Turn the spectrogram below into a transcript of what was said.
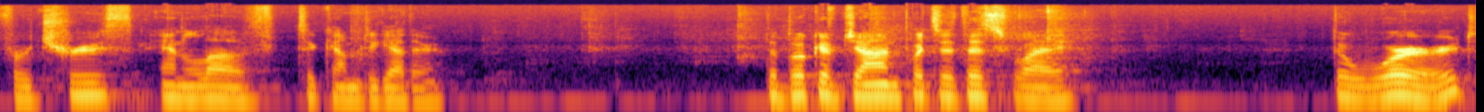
for truth and love to come together. The book of John puts it this way The Word,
